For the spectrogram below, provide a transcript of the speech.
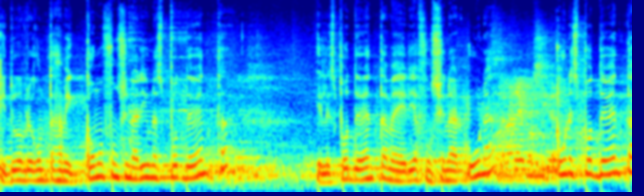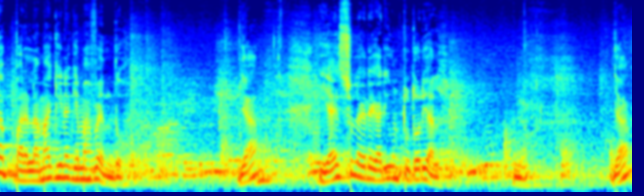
y tú me preguntas a mí, ¿cómo funcionaría un spot de venta? El spot de venta me debería funcionar una, un spot de venta para la máquina que más vendo. ¿Ya? Y a eso le agregaría un tutorial. ¿Ya?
